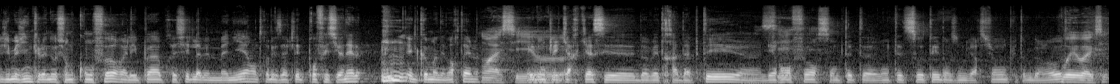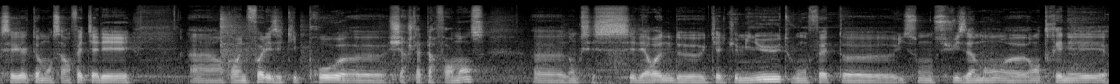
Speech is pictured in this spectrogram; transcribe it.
J'imagine que la notion de confort, elle n'est pas appréciée de la même manière entre les athlètes professionnels et le commun des mortels. Ouais, et donc les carcasses doivent être adaptées, les renforts sont vont peut-être sauter dans une version plutôt que dans l'autre. Oui, ouais, c'est exactement ça. En fait, il y a des... encore une fois, les équipes pro cherchent la performance. Euh, donc c'est des runs de quelques minutes où en fait euh, ils sont suffisamment euh, entraînés,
